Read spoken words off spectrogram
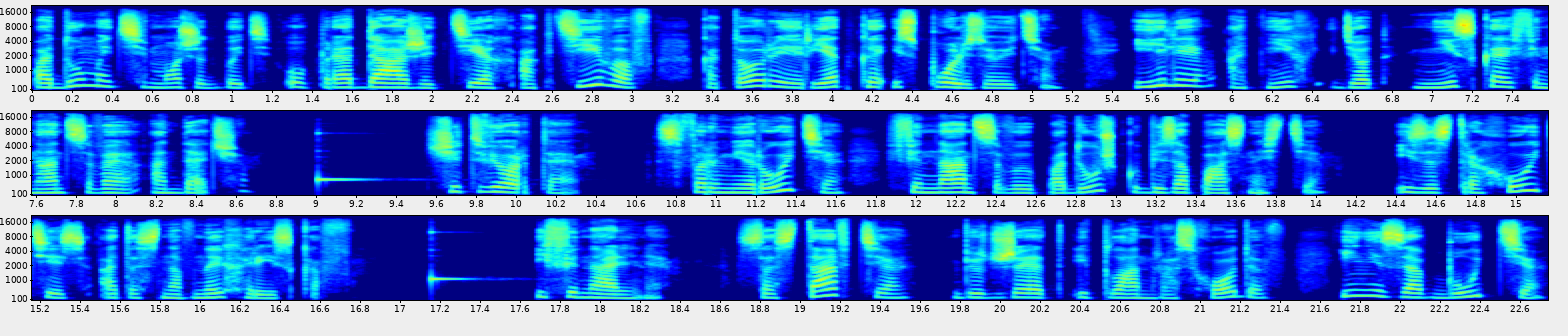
Подумайте, может быть, о продаже тех активов, которые редко используете, или от них идет низкая финансовая отдача. Четвертое. Сформируйте финансовую подушку безопасности и застрахуйтесь от основных рисков. И финальное. Составьте бюджет и план расходов и не забудьте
